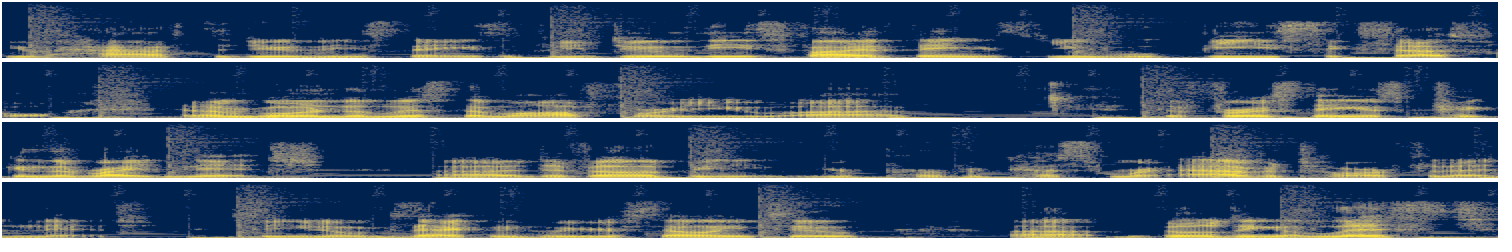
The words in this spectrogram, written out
you have to do these things. If you do these five things, you will be successful. And I'm going to list them off for you. Uh, the first thing is picking the right niche. Uh, developing your perfect customer avatar for that niche so you know exactly who you're selling to, uh, building a list,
